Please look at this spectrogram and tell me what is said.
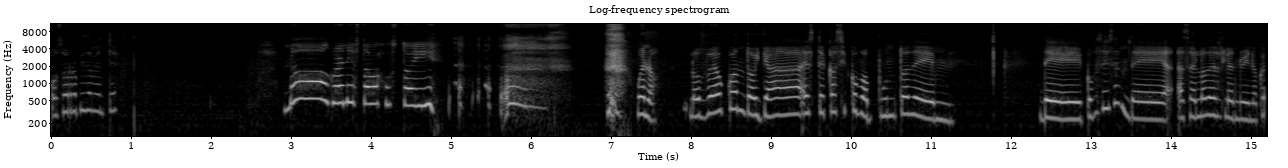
oso rápidamente. ¡No! Granny estaba justo ahí. bueno, los veo cuando ya esté casi como a punto de... De... ¿Cómo se dice? De hacerlo de Slendrine, ¿ok?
